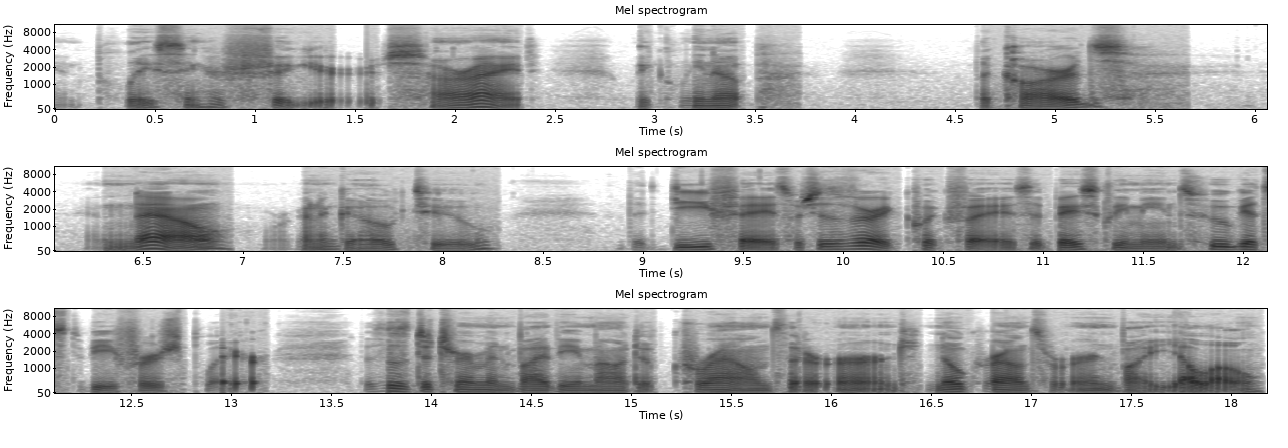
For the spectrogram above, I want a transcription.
And placing her figures. Alright, we clean up the cards. And now we're going to go to the D phase, which is a very quick phase. It basically means who gets to be first player. This is determined by the amount of crowns that are earned. No crowns were earned by yellow.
